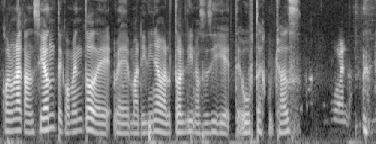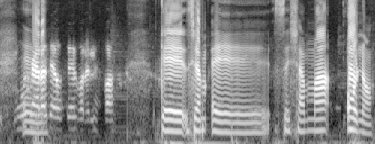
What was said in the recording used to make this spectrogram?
con una canción, te comento, de eh, Marilina Bertoldi. No sé si te gusta, escuchás. Bueno, muchas Eh. gracias a ustedes por el espacio. Que se llama, eh, se llama O no. No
